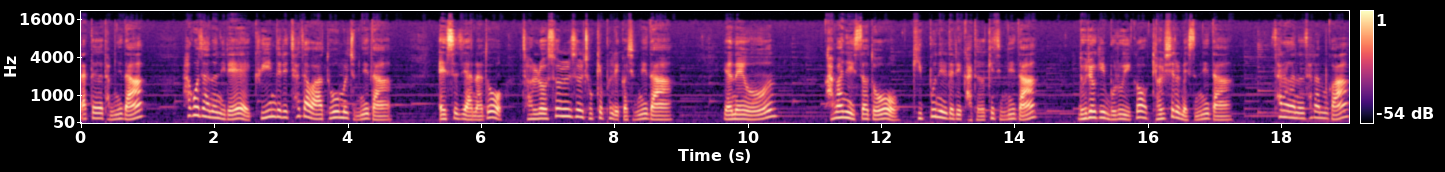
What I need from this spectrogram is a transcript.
따뜻합니다. 하고자 하는 일에 귀인들이 찾아와 도움을 줍니다. 애쓰지 않아도 절로 술술 좋게 풀릴 것입니다. 연애운 가만히 있어도 기쁜 일들이 가득해집니다. 노력이 무르익어 결실을 맺습니다. 사랑하는 사람과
